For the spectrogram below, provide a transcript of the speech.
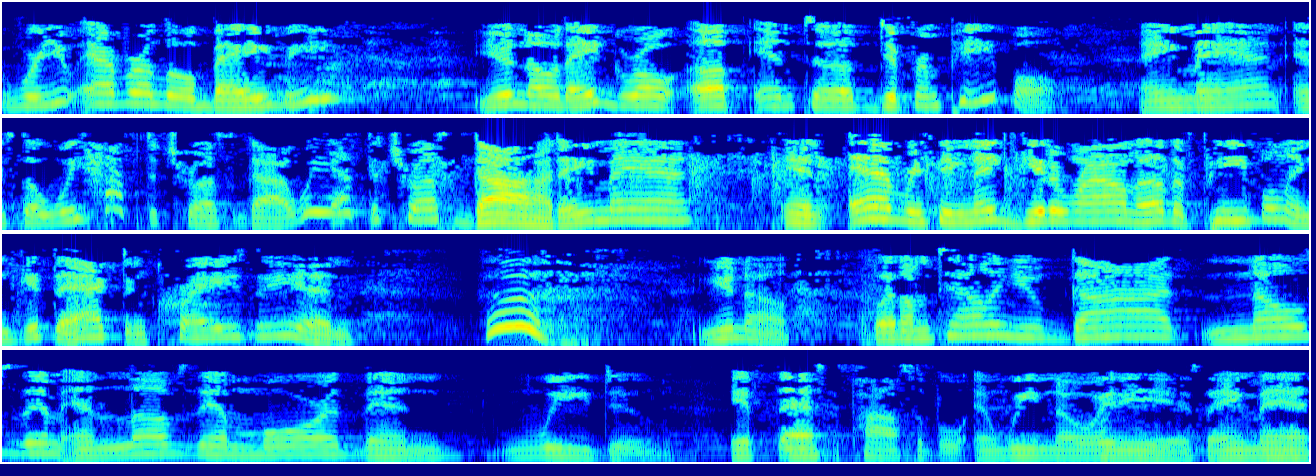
Were you ever a little baby? you know, they grow up into different people. Amen. And so we have to trust God. We have to trust God. Amen. In everything. They get around other people and get to acting crazy and, whew, you know. But I'm telling you, God knows them and loves them more than we do, if that's possible. And we know it is. Amen.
